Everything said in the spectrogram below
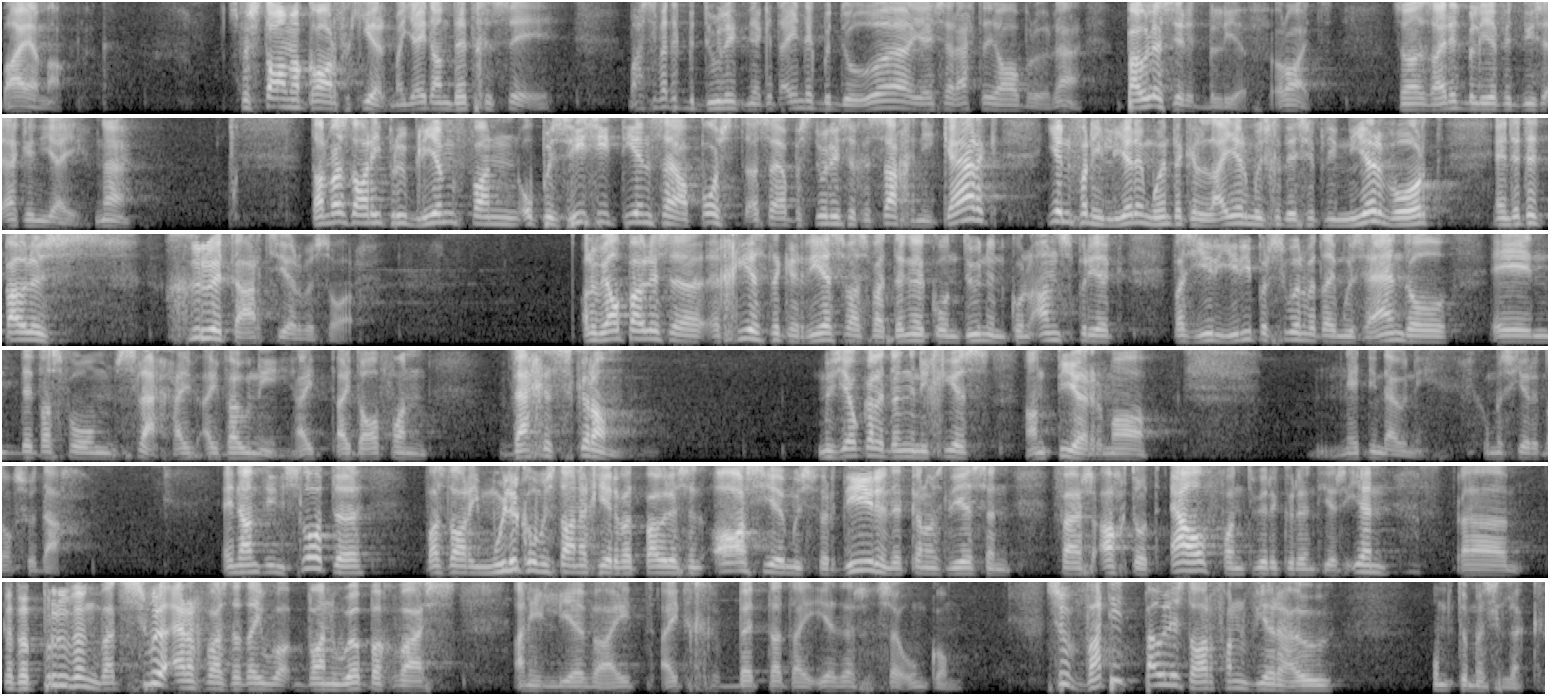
baie maklik. Ons verstaan mekaar verkeerd, maar jy dan dit gesê. Maar as jy wat ek bedoel het nie, ek het eintlik bedoel, jy's regte ja broer, né? Paulus het dit beleef. Alraight. So as hy dit beleef het, wie's ek en jy, né? Dan was daar die probleem van oppositie teen sy apost, sy apostoliese gesag in die kerk. Een van die lede, moontlike leier, moes gedissiplineer word en dit het Paulus groot hartseer besorg. Alhoewel Paulus 'n geestelike reus was wat dinge kon doen en kon aanspreek, was hier hierdie persoon wat hy moes handle en dit was vir hom sleg. Hy hy wou nie. Hy hy daarvan weggeskram. Moes jy ook al 'n ding in die gees hanteer, maar net nie nou nie. Kom ons gee dit nog so dag. En dan ten slotte was daar die moeilike omstandighede wat Paulus in Asië moes verduur en dit kan ons lees in vers 8 tot 11 van 2 Korintiërs 1 uh 'n beproewing wat so erg was dat hy wanhoopig was aan die lewe. Hy het uitgebid dat hy eerder sou omkom. So wat het Paulus daarvan weerhou om te misluk?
